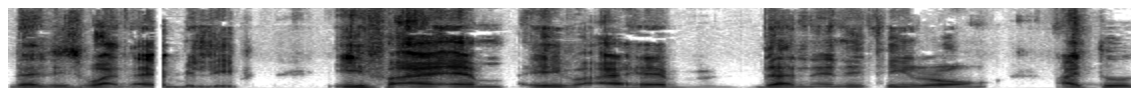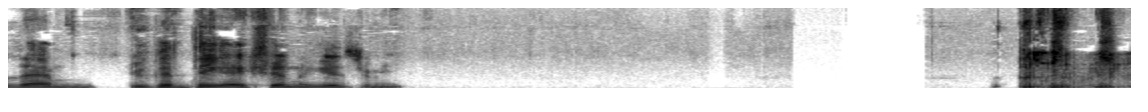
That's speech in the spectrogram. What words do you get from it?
That is what i believe. If i am if i have done anything wrong i told them you can take action against me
